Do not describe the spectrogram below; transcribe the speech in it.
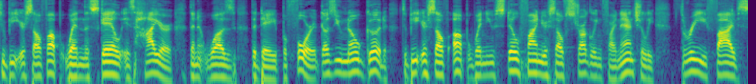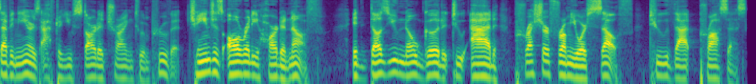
to beat yourself up when the scale is higher than it was the day before. It does you no good to beat yourself up when you still find yourself struggling financially three, five, seven years after you started trying to improve it. Change is already hard enough it does you no good to add pressure from yourself to that process.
